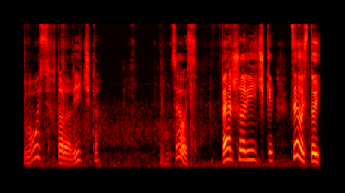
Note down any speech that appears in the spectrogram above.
Ну, ось втора річка. Це ось перша річки. Це ось той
